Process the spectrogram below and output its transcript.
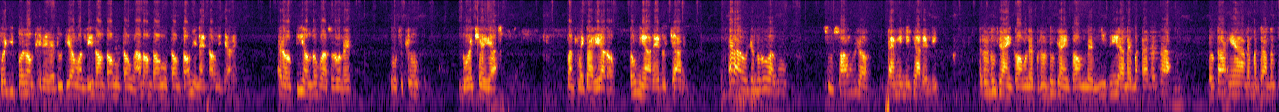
ပေါ်ကြီးပေါ်အောင်ဖြစ်နေတယ်လူတရားမှ4000တောင်းလို့တောင်း5000တောင်းလို့တောင်းတောင်းနေတိုင်းတောင်းနေကြတယ်အဲ့တော့ပြီးအောင်လုပ်ပါဆိုတော့လေဟိုတချို့လိုအပ်ချက်ရပန်ထိုင်ကြရတော့သုံးနေရတယ်လို့ကြားတယ်အဲ့ဒါကိုကျွန်တော်တို့ကအခုစူဆောင်းပြီးတော့ တိုင်မင်နေကြတယ်လေဘယ်လိုလုပ်ကြရင်ကောင်းမလဲဘယ်လိုလုပ်ကြရင်ကောင်းမလဲမြည်သေးရလဲမတန်တဆတော့တာရလည်းမတန်တဆ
